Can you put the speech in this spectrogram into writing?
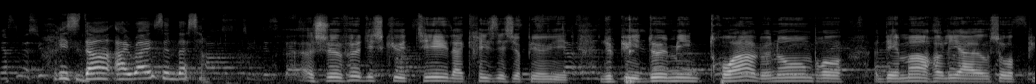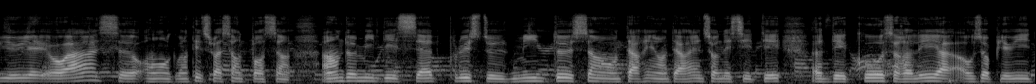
Merci, Monsieur le Président. I rise in this je veux discuter la crise des opioïdes. Depuis 2003, le nombre des morts reliés aux opioïdes ont augmenté de 60% En 2017, plus de 1200 Ontariens et Ontariennes sont décédés des causes reliées aux opioïdes.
